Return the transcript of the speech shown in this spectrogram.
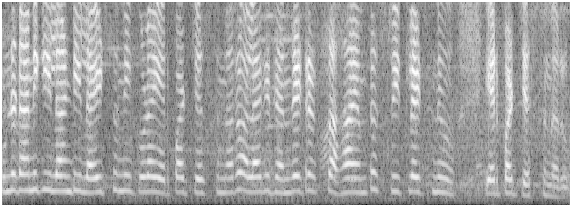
ఉండడానికి ఇలాంటి లైట్స్ని కూడా ఏర్పాటు చేస్తున్నారు. అలాగే జనరేటర్స్ సహాయంతో స్ట్రీట్ లైట్స్ను ఏర్పాటు చేస్తున్నారు.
